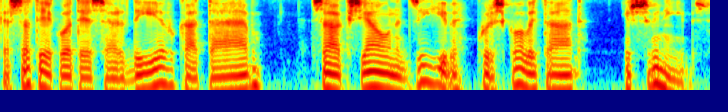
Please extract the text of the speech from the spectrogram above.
ka satiekoties ar Dievu kā tēvu, sāks jauna dzīve, kuras kvalitāte ir svinības.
